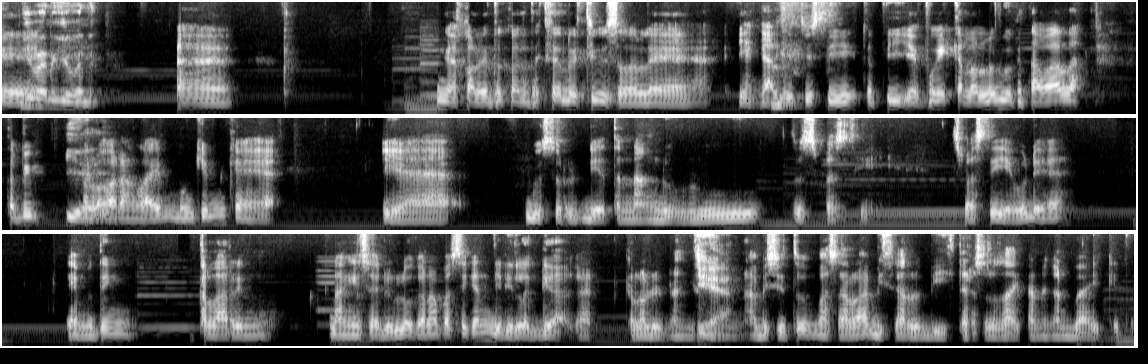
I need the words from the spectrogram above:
Iya. gimana gimana? Eh, nggak kalau itu konteksnya lucu soalnya. Ya nggak lucu sih tapi ya pokoknya kalau lu gue ketawa lah. Tapi Iya. kalau orang lain mungkin kayak ya gue suruh dia tenang dulu. Terus pasti terus pasti ya udah yang penting kelarin nangisnya dulu karena pasti kan jadi lega kan kalau udah nangis kan. abis itu masalah bisa lebih terselesaikan dengan baik gitu.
